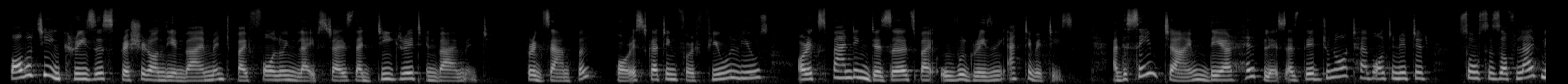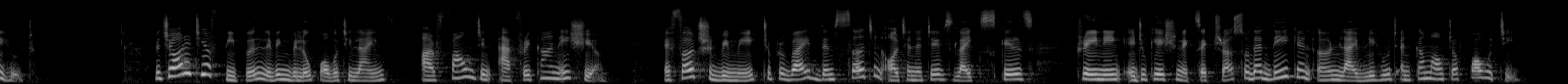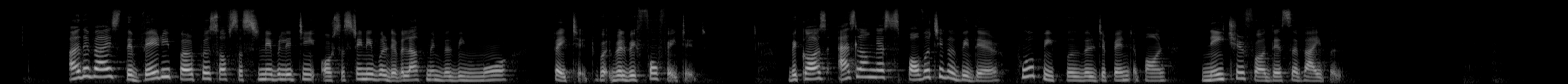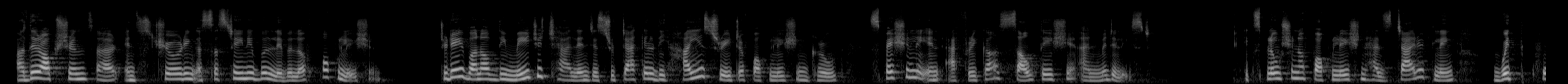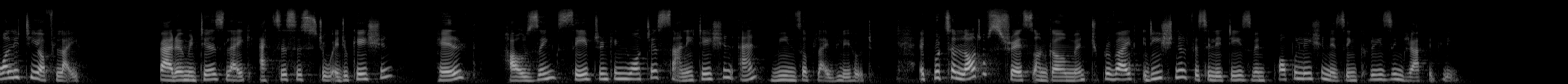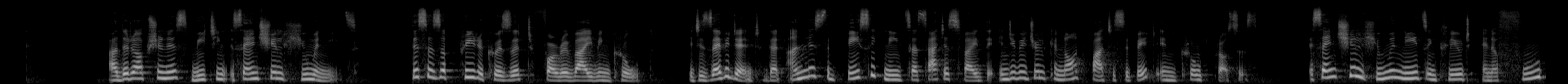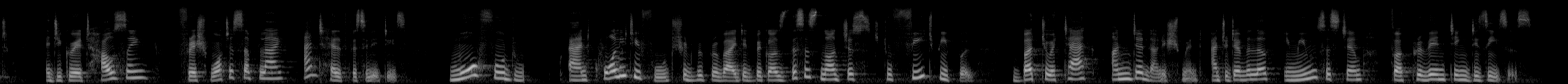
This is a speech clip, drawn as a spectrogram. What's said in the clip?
Poverty increases pressure on the environment by following lifestyles that degrade environment. For example, forest cutting for fuel use or expanding deserts by overgrazing activities. At the same time, they are helpless as they do not have alternative sources of livelihood. Majority of people living below poverty lines are found in Africa and Asia. Effort should be made to provide them certain alternatives like skills training, education, etc. so that they can earn livelihood and come out of poverty. Otherwise, the very purpose of sustainability or sustainable development will be more fated, will be forfeited. Because as long as poverty will be there, poor people will depend upon nature for their survival. Other options are ensuring a sustainable level of population. Today, one of the major challenges is to tackle the highest rate of population growth, especially in Africa, South Asia and Middle East. Explosion of population has direct link with quality of life. Parameters like access to education, health, housing, safe drinking water, sanitation and means of livelihood. It puts a lot of stress on government to provide additional facilities when population is increasing rapidly. Other option is meeting essential human needs. This is a prerequisite for reviving growth. It is evident that unless the basic needs are satisfied, the individual cannot participate in growth process. Essential human needs include enough food, adequate housing, fresh water supply and health facilities. More food and quality food should be provided because this is not just to feed people but to attack undernourishment and to develop immune system for preventing diseases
